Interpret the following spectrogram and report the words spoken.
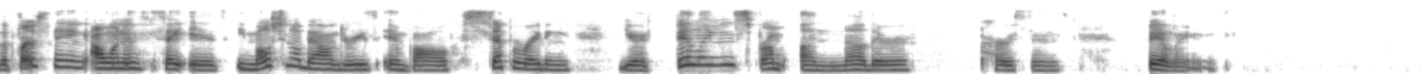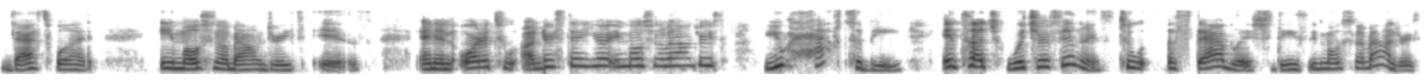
the first thing I want to say is emotional boundaries involve separating your feelings from another person's feelings. That's what emotional boundaries is. And in order to understand your emotional boundaries, you have to be in touch with your feelings to establish these emotional boundaries.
